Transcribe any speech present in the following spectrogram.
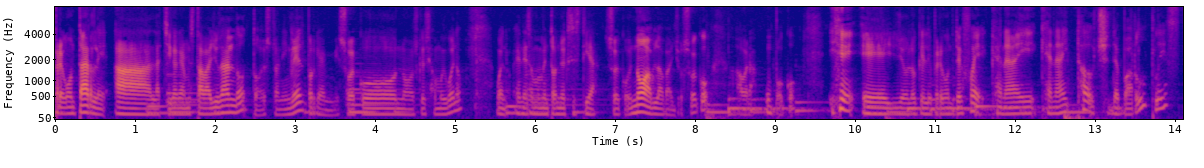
preguntarle a la chica que me estaba ayudando, todo esto en inglés, porque mi sueco no es que sea muy bueno. Bueno, en ese momento no existía sueco, no hablaba yo sueco, ahora un poco. Y eh, yo lo que le pregunté fue, can I, can I touch the bottle, please?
